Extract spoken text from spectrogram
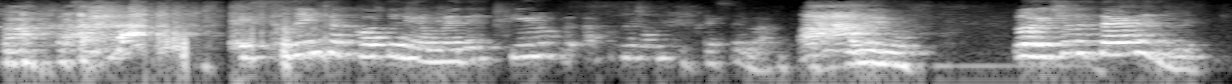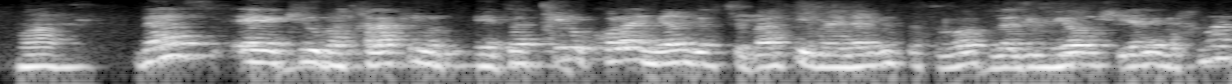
עשרים דקות אני עומדת כאילו, ואף אחד לא מתייחס. אלינו. לא, אי אפשר לתאר את זה. ואז אה, כאילו בהתחלה כאילו, את יודעת, כאילו כל האנרגיות שבאתי עם האנרגיות הטובות והדמיון שיהיה לי נחמד,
